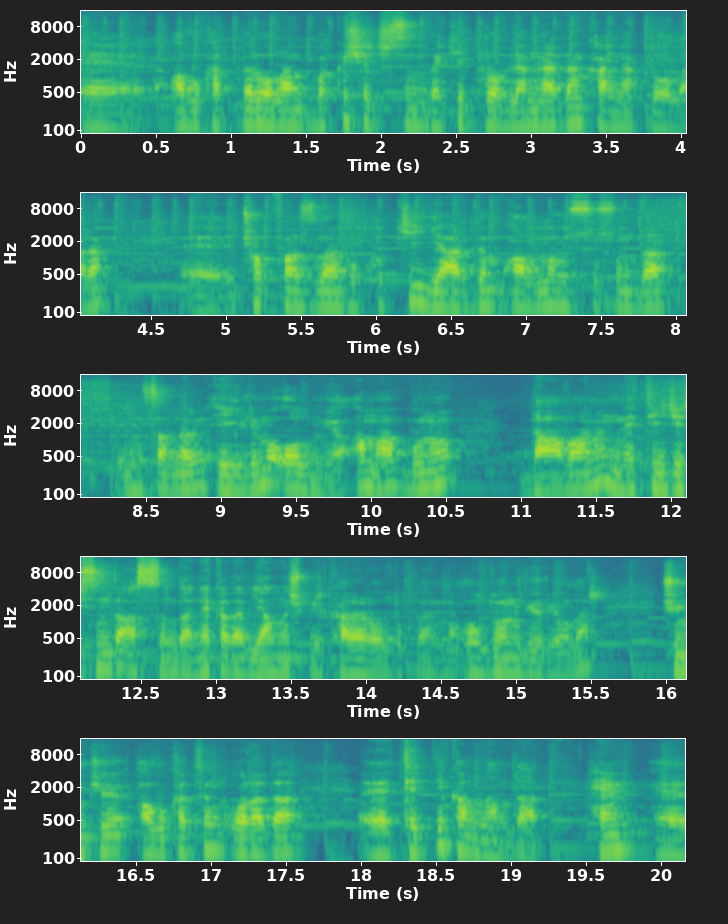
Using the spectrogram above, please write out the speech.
e, avukatları olan bakış açısındaki problemlerden kaynaklı olarak e, çok fazla hukuki yardım alma hususunda insanların eğilimi olmuyor. Ama bunu davanın neticesinde aslında ne kadar yanlış bir karar olduklarını olduğunu görüyorlar. Çünkü avukatın orada e, teknik anlamda hem e,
